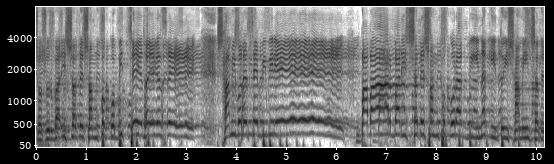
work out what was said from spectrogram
শ্বশুর বাড়ির সাথে সম্পর্ক বিচ্ছেদ হয়ে গেছে। স্বামী বলেছে বিবিরে বাবার বাড়ির সাথে সম্পর্ক রাখবি নাকি তুই স্বামীর সাথে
